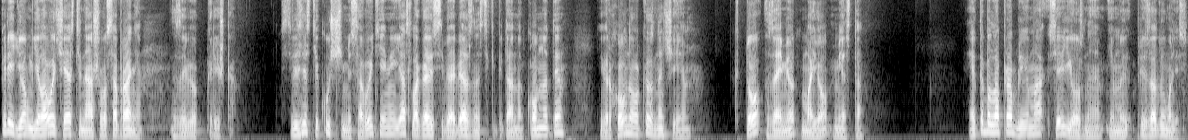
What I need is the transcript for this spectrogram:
«Перейдем к деловой части нашего собрания», — заявил Кришка. «В связи с текущими событиями я слагаю с себя обязанности капитана комнаты и верховного казначея». Кто займет мое место? Это была проблема серьезная, и мы призадумались.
